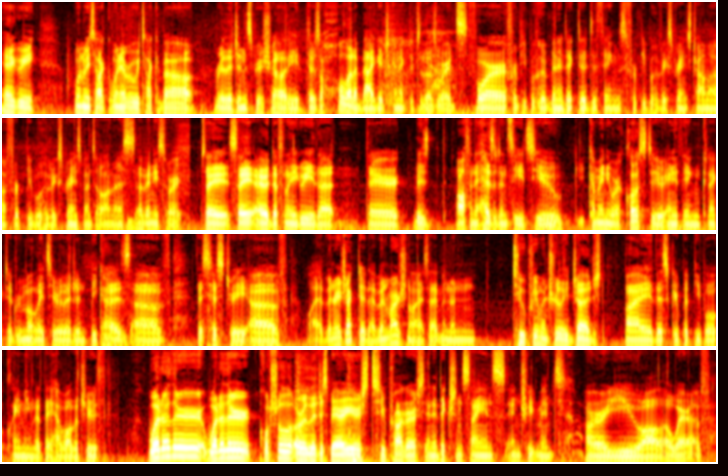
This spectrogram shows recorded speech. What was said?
I agree. When we talk, whenever we talk about religion and spirituality, there's a whole lot of baggage connected to those yeah. words for for people who have been addicted to things, for people who've experienced trauma, for people who've experienced mental illness mm-hmm. of any sort. So, so I would definitely agree that there is often a hesitancy to mm-hmm. come anywhere close to anything connected remotely to religion because mm-hmm. of this history of well, I've been rejected, I've been marginalized, I've been too prematurely judged by this group of people claiming that they have all the truth. What other what other cultural or religious barriers to progress in addiction science and treatment are you all aware of?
